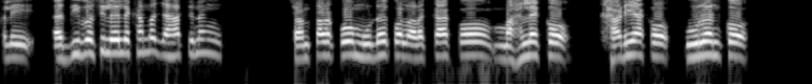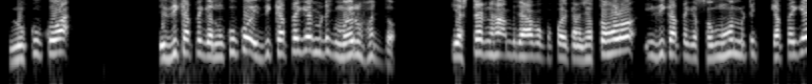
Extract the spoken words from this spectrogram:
ᱠᱷᱟᱹᱞᱤ ᱟᱹᱫᱤᱵᱟᱹᱥᱤ ᱞᱟᱹᱭ ᱞᱮᱠᱷᱟᱱ ᱫᱚ ᱡᱟᱦᱟᱸ ᱛᱤᱱᱟᱹᱝ ᱥᱟᱱᱛᱟᱲ ᱠᱚ ᱢᱩᱰᱟᱹ ᱠᱚ ᱞᱟᱲᱠᱟ ᱠᱚ ᱢᱟᱦᱞᱮ ko ᱠᱷᱟᱲᱤᱭᱟ ko ᱩᱨᱟᱹᱱ ko ᱱᱩᱠᱩ ᱠᱚᱣᱟᱜ ᱤᱫᱤ ᱠᱟᱛᱮ ᱜᱮ ᱱᱩᱠᱩ ᱠᱚ ᱤᱫᱤ ᱠᱟᱛᱮ ᱜᱮ ᱢᱤᱫᱴᱤᱡ ᱢᱚᱭᱩᱨᱵᱷᱚᱸᱡᱽ ᱫᱚ ᱥᱴᱮᱴ ᱱᱟᱦᱟᱜ ᱡᱟᱦᱟᱸ ᱵᱚ ᱠᱚᱠᱚᱭ ᱠᱟᱱᱟ ᱡᱷᱚᱛᱚ ᱦᱚᱲ ᱤᱫᱤ ᱠᱟᱛᱮ ᱜᱮ ᱥᱚᱢᱩᱦᱚ ᱢᱤᱫᱴᱤᱡ ᱠᱟᱛᱮ ᱜᱮ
